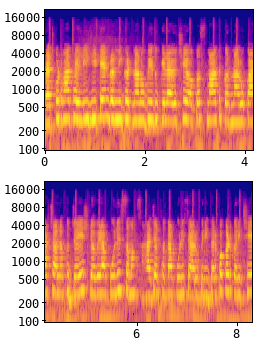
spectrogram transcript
રાજકોટમાં થયેલી હિટ એન્ડ રનની ઘટનાનો ભેદ ઉકેલાયો છે. અકસ્માત કરનારો કાર ચાલક જયેશ ડવેરા પોલીસ સમક્ષ હાજર થતા પોલીસે આરોપીની ધરપકડ કરી છે.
